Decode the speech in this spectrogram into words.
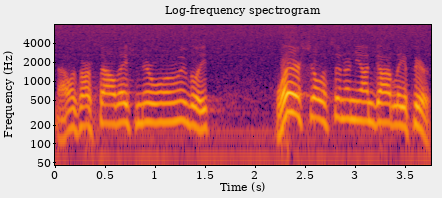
Now is our salvation near when we believe. Where shall the sinner and the ungodly appear?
